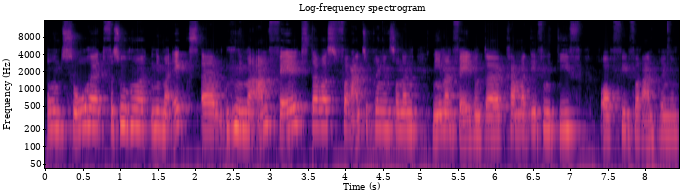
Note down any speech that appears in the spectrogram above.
und so halt versuchen wir nicht mehr, ex, äh, nicht mehr am Feld da was voranzubringen, sondern neben am Feld und da kann man definitiv auch viel voranbringen.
